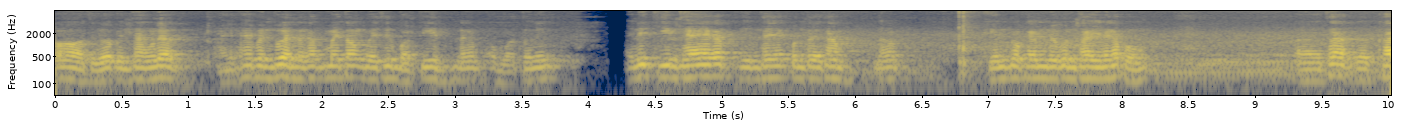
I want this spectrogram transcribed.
ก็ถือว่าเป็นทางเลือกให้ให้เพื่อนๆนะครับ ไม่ต้องไปซื้อบอร์ดจีนนะครับเอาบอร์ดตัวนี้ อันนี้จีนแท้ครับจีนแท้คนไทยทำนะครับ เขียนโปรแกรมโดยคนไทยนะครับผมเอ่อถ้าเกิดใคร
